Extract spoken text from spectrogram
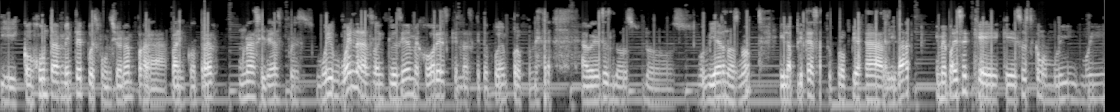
y conjuntamente pues funcionan para, para encontrar unas ideas pues muy buenas o inclusive mejores que las que te pueden proponer a veces los, los gobiernos, ¿no? Y lo aplicas a tu propia realidad. Y me parece que, que eso es como muy, muy,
